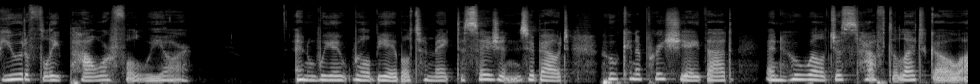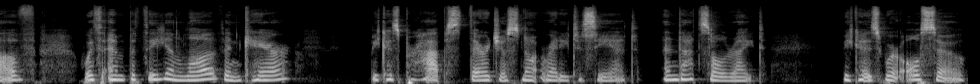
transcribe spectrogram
beautifully powerful we are, and we will be able to make decisions about who can appreciate that and who will just have to let go of with empathy and love and care because perhaps they're just not ready to see it. And that's all right because we're also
